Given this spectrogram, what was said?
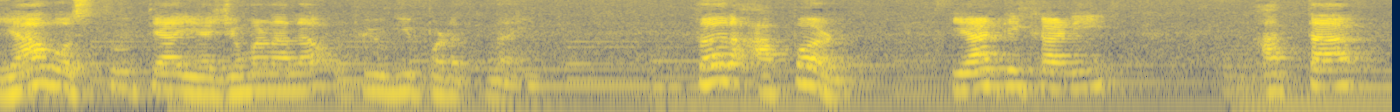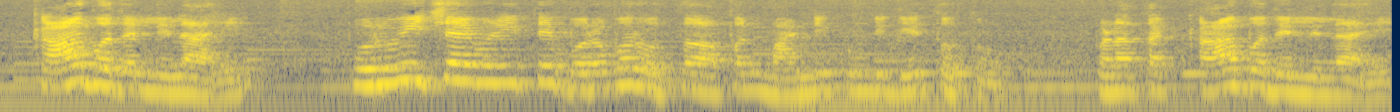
ह्या वस्तू त्या यजमानाला उपयोगी पडत नाही. तर आपण या ठिकाणी आता काळ बदललेला आहे. पूर्वीच्या वेळी ते बरोबर होतं आपण भांडी कुंडी देत होतो. पण आता काळ बदललेला आहे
